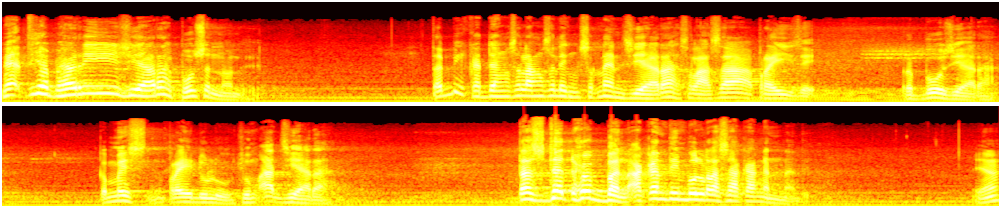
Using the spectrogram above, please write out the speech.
Nek tiap hari ziarah bosen nanti. Tapi kadang selang-seling, Senin ziarah, Selasa praise Rebu ziarah. Kemis pray dulu, Jumat ziarah. Tasdad hubban akan timbul rasa kangen nanti. ya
